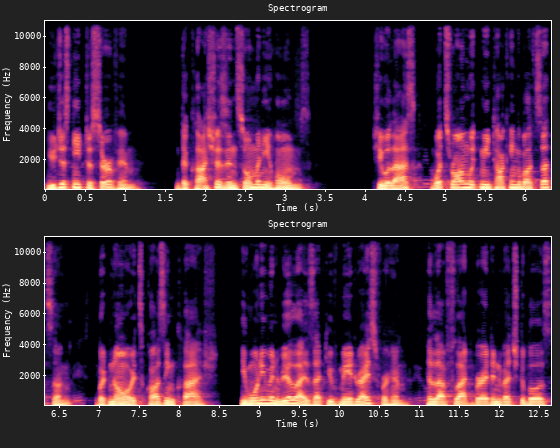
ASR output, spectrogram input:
You just need to serve him. The clashes in so many homes. She will ask, What's wrong with me talking about satsang? But no, it's causing clash. He won't even realize that you've made rice for him. He'll have flatbread and vegetables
